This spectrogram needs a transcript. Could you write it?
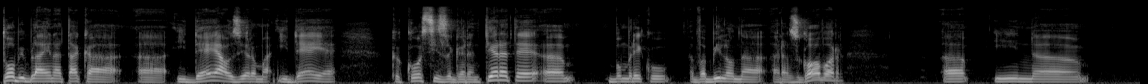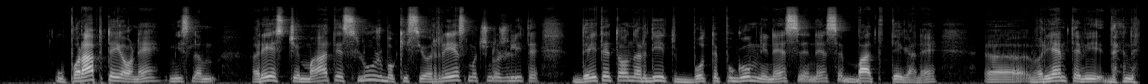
to bi bila ena taka uh, ideja, oziroma ideje, kako si zagarantirate, uh, bom rekel, vabilo na razgovor uh, in uh, uporabite jo, ne, mislim. Res, če imate službo, ki si jo res močno želite, dejte to narediti, bodite pogumni, ne se, ne se bati tega. Uh, verjemite vi, da ne,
